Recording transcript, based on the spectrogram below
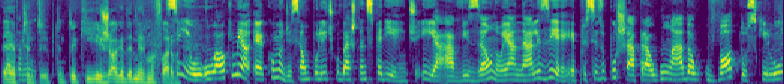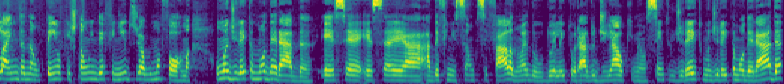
É, portanto, portanto, aqui joga da mesma forma. Sim, o, o Alckmin, é, como eu disse, é um político bastante experiente. E a, a visão, não é a análise, é, é preciso preciso puxar para algum lado votos que Lula ainda não tem ou que estão indefinidos de alguma forma. Uma direita moderada, essa é, essa é a, a definição que se fala, não é, do, do eleitorado de Alckmin, um centro-direita, uma direita moderada.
